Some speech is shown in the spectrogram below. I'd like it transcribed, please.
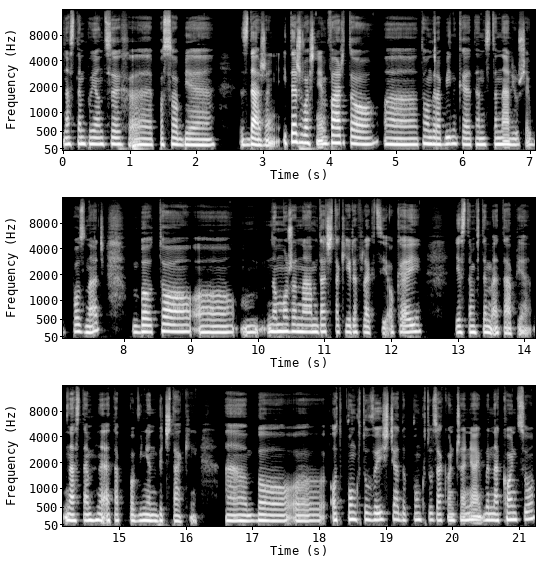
następujących po sobie zdarzeń. I też właśnie warto tą drabinkę, ten scenariusz jakby poznać, bo to no, może nam dać takiej refleksji, ok, jestem w tym etapie, następny etap powinien być taki bo od punktu wyjścia do punktu zakończenia, jakby na końcu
